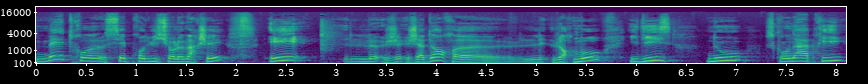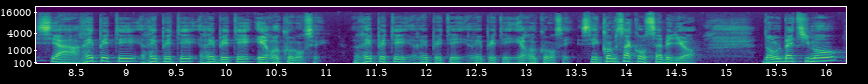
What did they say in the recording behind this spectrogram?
mettre euh, ces produits sur le marché et j'adore euh, leurs mots. Ils disent nous, ce qu'on a appris, c'est à répéter, répéter, répéter et recommencer. Répéter, répéter, répéter et recommencer. C'est comme ça qu'on s'améliore. Dans le bâtiment,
